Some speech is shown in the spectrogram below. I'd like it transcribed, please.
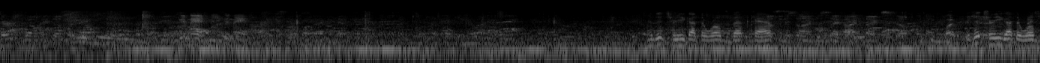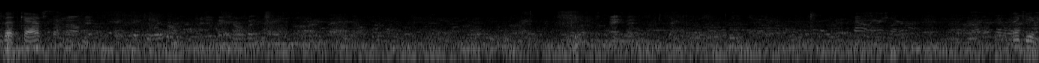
sir. Good match, man. Good match. Is it true you got the world's best calves? Nothing to sign, just say hi, thanks, so. What? Is it true you got the world's best calves? Okay. Can I do a picture real quick? Thanks, man. Found there anywhere. Thank you.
